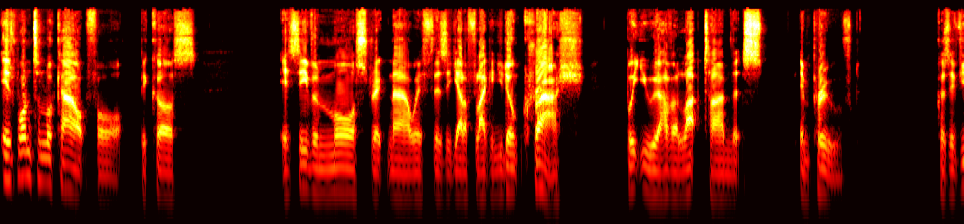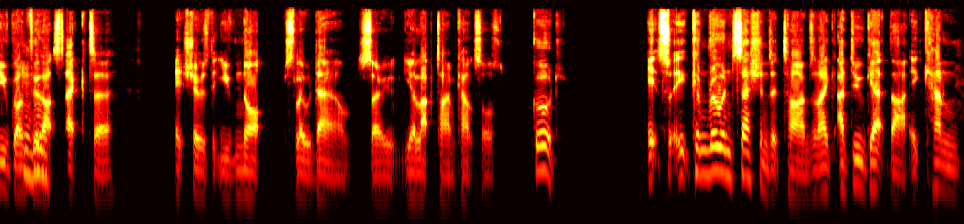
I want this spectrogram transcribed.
it's one to look out for because it's even more strict now if there's a yellow flag and you don't crash, but you have a lap time that's improved. Because if you've gone through Mhm. that sector, it shows that you've not slowed down, so your lap time cancels. Good. It's it can ruin sessions at times, and I, I do get that. It can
